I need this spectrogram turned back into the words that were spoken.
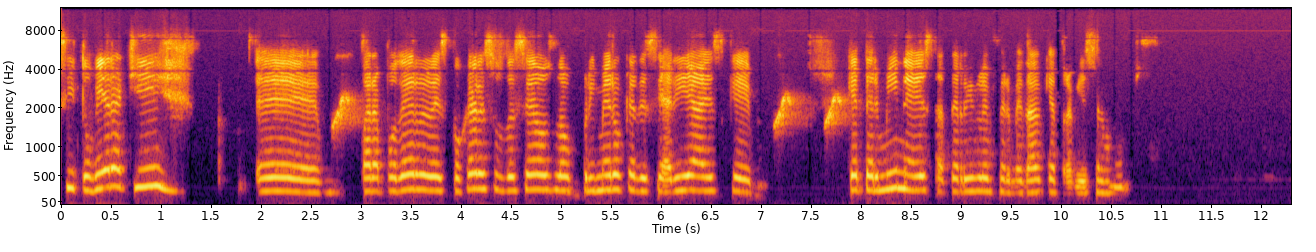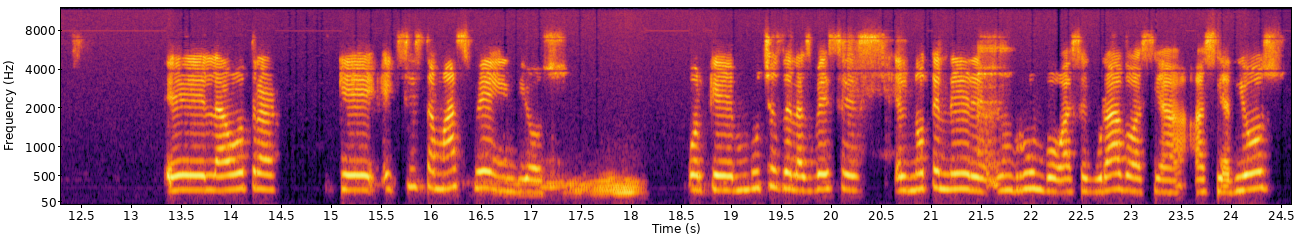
Si tuviera aquí eh, para poder escoger esos deseos, lo primero que desearía es que, que termine esta terrible enfermedad que atraviesa el mundo. Eh, la otra, que exista más fe en Dios, porque muchas de las veces el no tener un rumbo asegurado hacia, hacia Dios,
